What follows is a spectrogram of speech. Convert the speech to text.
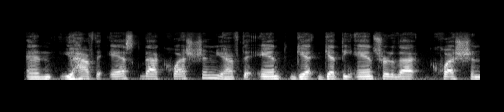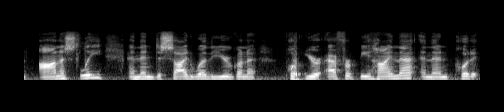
and you have to ask that question you have to an- get get the answer to that question honestly and then decide whether you're going to put your effort behind that and then put it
